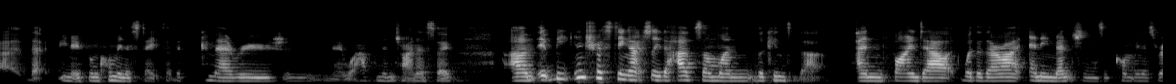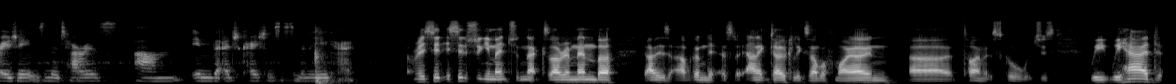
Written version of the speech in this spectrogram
uh, that you know from communist states like the Khmer Rouge and you know what happened in China. So um, it'd be interesting actually to have someone look into that and find out whether there are any mentions of communist regimes and the terrors um, in the education system in the UK. I mean, it's, it's interesting you mentioned that because I remember I've got an anecdotal example from my own uh, time at school, which is we we had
